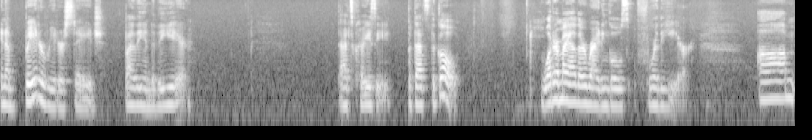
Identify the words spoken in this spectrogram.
in a beta reader stage by the end of the year. That's crazy, but that's the goal. What are my other writing goals for the year? Um,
